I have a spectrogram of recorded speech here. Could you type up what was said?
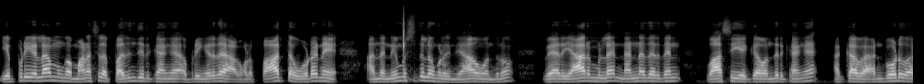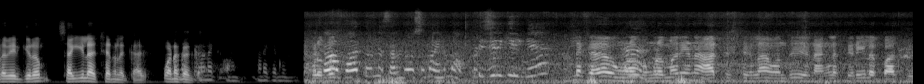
எப்படியெல்லாம் உங்கள் மனசில் பதிஞ்சிருக்காங்க அப்படிங்கிறத அவங்கள பார்த்த உடனே அந்த நிமிஷத்தில் உங்களுக்கு ஞாபகம் வந்துடும் வேறு யாரும் இல்லை நன்னதர் தென் வாசி அக்கா வந்திருக்காங்க. அக்காவை அன்போடு வரவேற்கிறோம். சகிலா சேனலுக்காக. வணக்கம் அக்கா. இல்லைக்கா உங்களை உங்களை மாதிரியான ஆர்டிஸ்ட்டுகள்லாம் வந்து நாங்களாம் திரையில பார்த்து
